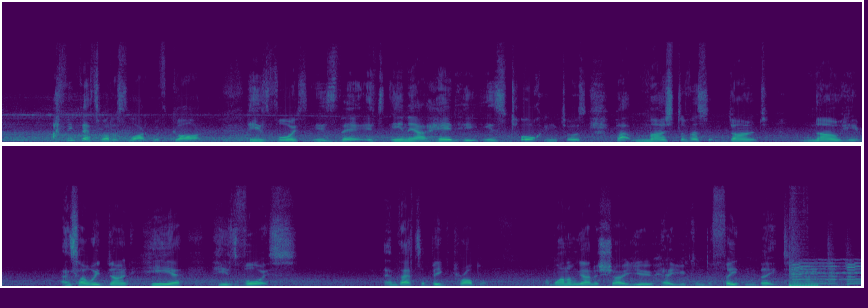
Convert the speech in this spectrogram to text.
I think that's what it's like with God. His voice is there, it's in our head, He is talking to us, but most of us don't know Him. And so we don't hear His voice. And that's a big problem. And one I'm going to show you how you can defeat and beat.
